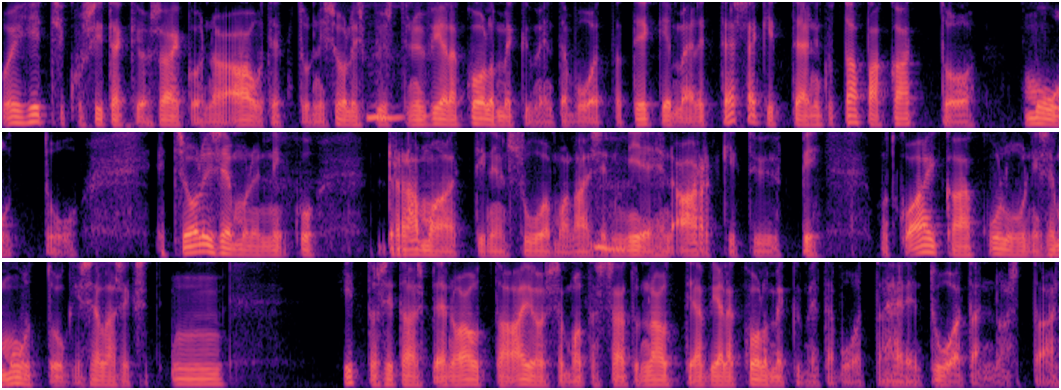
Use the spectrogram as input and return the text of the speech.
voi hitsi, kun sitäkin olisi aikoinaan autettu, niin se olisi mm. pystynyt vielä 30 vuotta tekemään. Että tässäkin tämä niin kuin tapa katsoa muuttuu. Että se oli semmoinen niin kuin dramaattinen suomalaisen mm. miehen arkkityyppi, mutta kun aikaa kuluu, niin se muuttuukin sellaiseksi, että mm, hitto sitä olisi pitänyt auttaa ajoissa, me oltaisiin saatu nauttia vielä 30 vuotta hänen tuotannostaan.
